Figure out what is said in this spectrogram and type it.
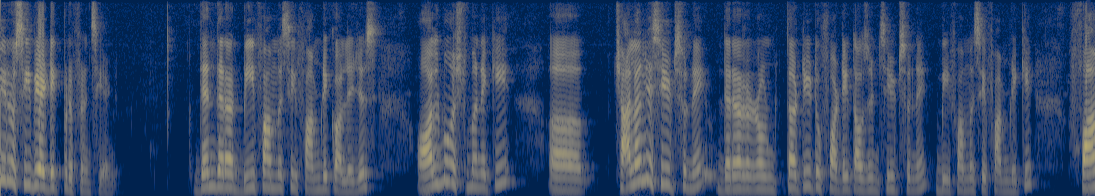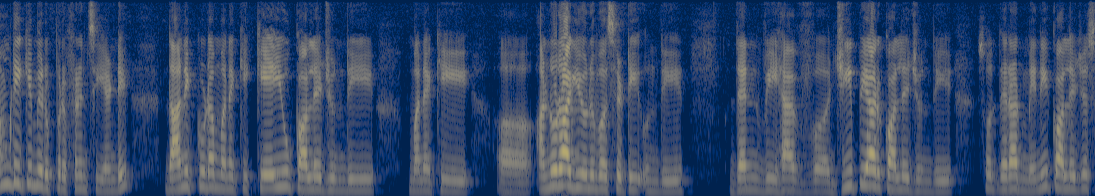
మీరు సిబిఐటికి ప్రిఫరెన్స్ ఇవ్వండి then there are B pharmacy Pharm D colleges almost మనకి చాలానే సీట్స్ ఉన్నాయి. There are around thirty to forty thousand seats ఉన్నాయి బీ ఫార్మసీ ఫార్మ్డీకి ఫార్మ్డీకి మీరు ప్రిఫరెన్స్ ఇవ్వండి దానికి కూడా మనకి కేయూ కాలేజ్ ఉంది మనకి అనురాగ్ యూనివర్సిటీ ఉంది then we have GPR college ఉంది. So there are many colleges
